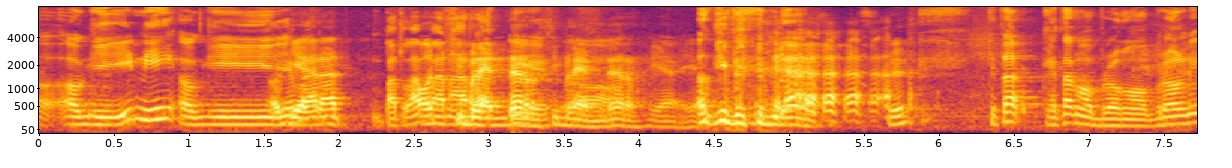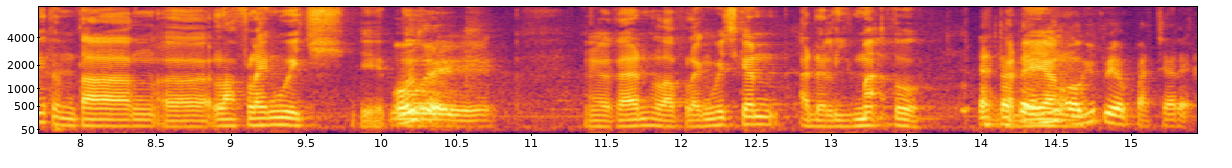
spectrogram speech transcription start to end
Ogi ini, Ogi Ogi Arat. 48 Oh, si blender, iya. si blender, ya, ya. Ogi blender. kita kita ngobrol-ngobrol nih tentang eh, love language gitu. Woi. Ya kan, love language kan ada lima tuh. Eh ada tapi yang emang Ogi punya pacar ya?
